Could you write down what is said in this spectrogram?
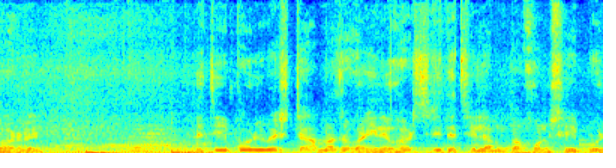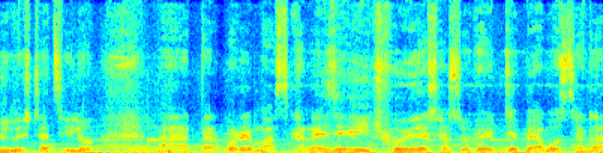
পারবেন। যে পরিবেশটা আমরা যখন ইউনিভার্সিটিতে ছিলাম, তখন সেই পরিবেশটা ছিল। তারপরে মাঝখানে যে এই স্বৈরা শাসকের যে ব্যবস্থাটা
